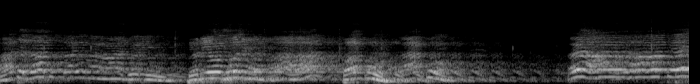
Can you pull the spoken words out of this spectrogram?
હા તો રાત તું ગાડીમાં આણા જોડી જોડીઓ છો ને? હા હા. પાકું પાકું એ આ તેરો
